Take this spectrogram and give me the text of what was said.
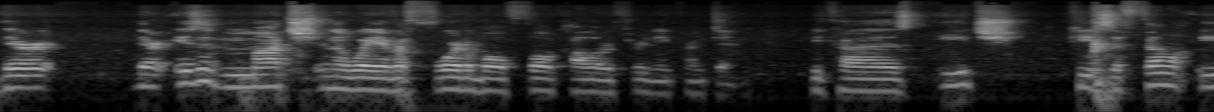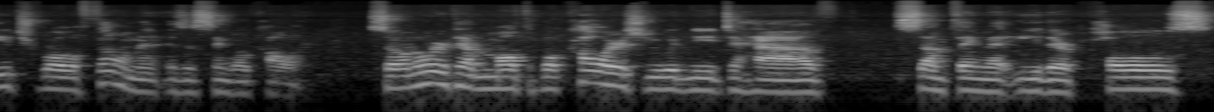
There there isn't much in the way of affordable full color 3D printing because each piece of film, each roll of filament is a single color. So in order to have multiple colors, you would need to have something that either pulls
